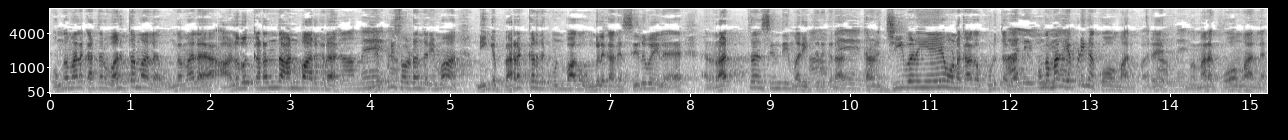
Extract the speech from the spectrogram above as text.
உங்க மேல கத்தர் வருத்தமா இல்ல. உங்க மேல அளவு கடந்த அன்பா இருக்கிறார். எப்படி சொல்றேன் தெரியுமா? நீங்க பிறக்கிறதுக்கு முன்பாக உங்களுக்காக சிலுவையில ரத்தம் சிந்தி மறித்திருக்கிறார். தன்னோட ஜீவனையே உனக்காக கொடுத்தவர் உங்க மேல எப்படிங்க கோவமா இருப்பாரு. உங்க மேல கோவமா இல்ல.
